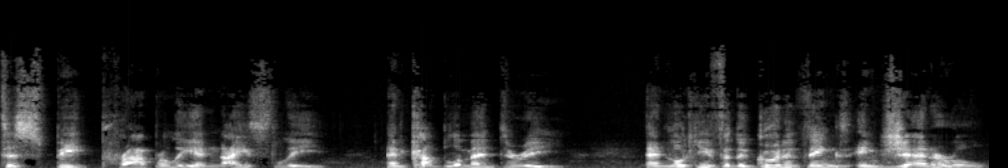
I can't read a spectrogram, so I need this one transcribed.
to speak properly and nicely and complimentary and looking for the good in things in general,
